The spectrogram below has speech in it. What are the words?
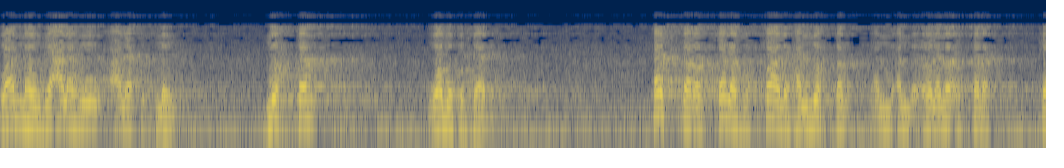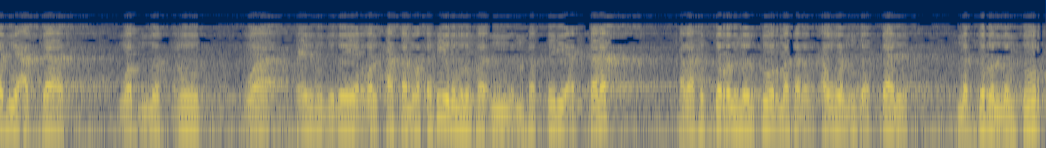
وأنه جعله على قسمين محكم ومتشابه فسر السلف الصالح المحكم علماء السلف كابن عباس وابن مسعود وابن جبير والحسن وكثير من مفسري السلف كما في الدر المنثور مثلا أول الجزء الثاني من الدر المنثور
